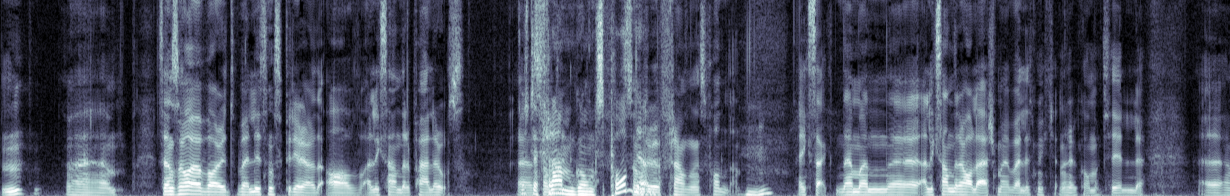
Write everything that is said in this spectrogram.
Mm. Eh, sen så har jag varit väldigt inspirerad av Alexander Pärleros. Just det, som, Framgångspodden. Som drev Framgångspodden. Mm. Exakt. Nej, men, eh, Alexander har lärt mig väldigt mycket när det kommer till eh,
